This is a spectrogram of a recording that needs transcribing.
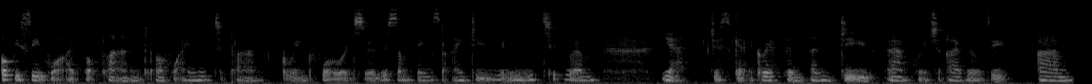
obviously what I've got planned or what I need to plan going forward. So there's some things that I do really need to, um, yeah, just get a grip and, and do, um, which I will do. Um,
